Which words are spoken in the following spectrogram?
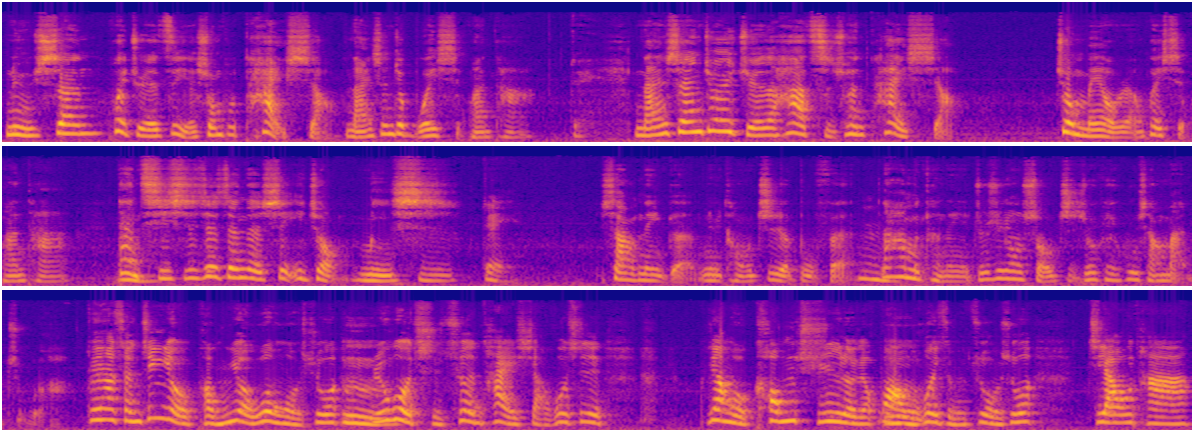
女生会觉得自己的胸部太小，男生就不会喜欢她。对，男生就会觉得他的尺寸太小，就没有人会喜欢他。但其实这真的是一种迷失。对，像那个女同志的部分，那他们可能也就是用手指就可以互相满足了。对啊，曾经有朋友问我说，嗯如果尺寸太小或是让我空虚了的话，嗯我会怎么做？我说教他。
